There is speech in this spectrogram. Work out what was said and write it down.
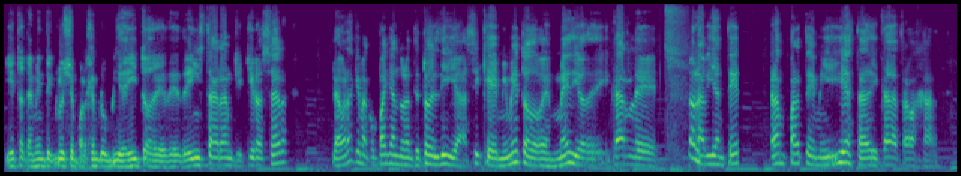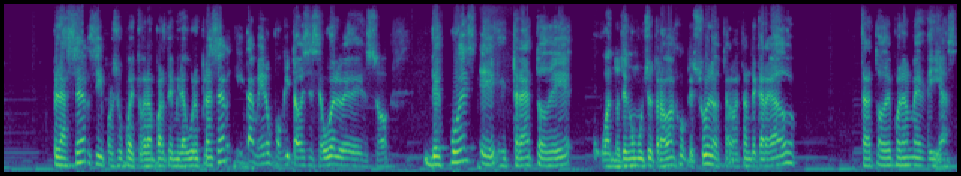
y esto también te incluye, por ejemplo, un videíto de, Instagram que quiero hacer, la verdad que me acompañan durante todo el día, así que mi método es medio de dedicarle, no la vida entera, gran parte de mi día está dedicada a trabajar. Placer, sí, por supuesto, gran parte de mi laburo es placer y también un poquito a veces se vuelve denso. Después eh, trato de, cuando tengo mucho trabajo, que suelo estar bastante cargado, trato de ponerme días.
